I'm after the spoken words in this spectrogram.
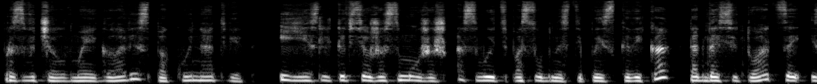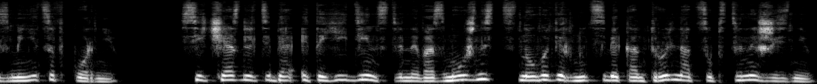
прозвучал в моей голове спокойный ответ. И если ты все же сможешь освоить способности поисковика, тогда ситуация изменится в корне. Сейчас для тебя это единственная возможность снова вернуть себе контроль над собственной жизнью.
